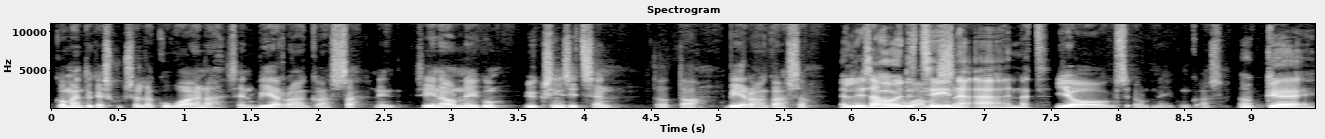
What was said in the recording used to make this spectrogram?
komentokeskuksella kuvaajana sen vieraan kanssa, niin siinä on niin kuin yksin sitten sen tota, vieraan kanssa. Eli sä hoidit kuvaamassa. siinä äänet? Joo, se on niin kuin kanssa. Okei. Okay.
